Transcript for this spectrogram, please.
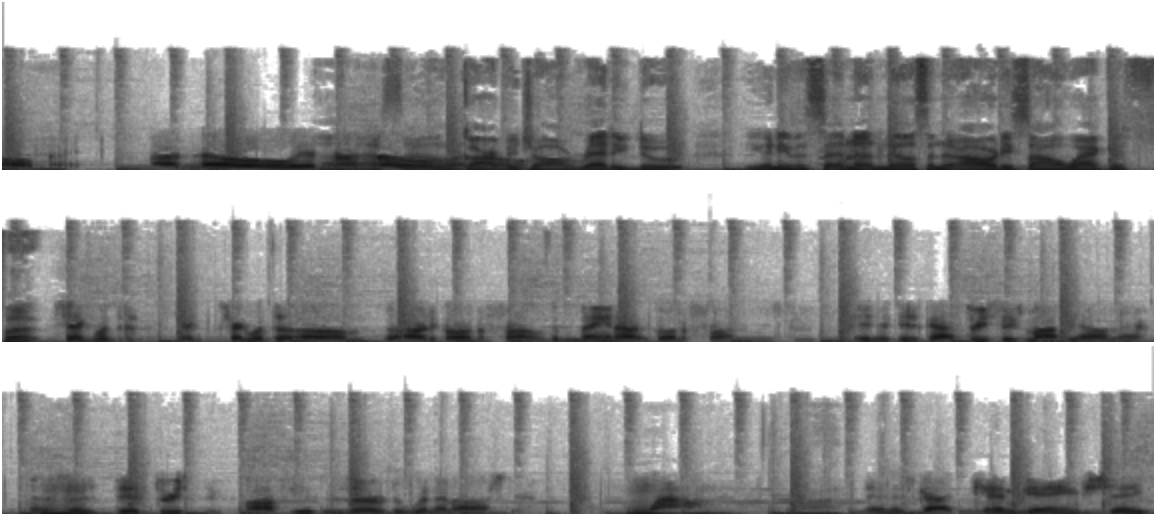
Oh. Oh man, I know it. Uh, I that know. sound garbage know. already, dude. You ain't even said nothing else, and it already sound whack as fuck. Check what the check, check what the um the article on the front, the main article on the front. It, it's got Three Six Mafia on there, and Mhm. it says, "Did Three Six Mafia deserve to win an Oscar?" Mm. Wow. Wow. and it's got Ken Game shaped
